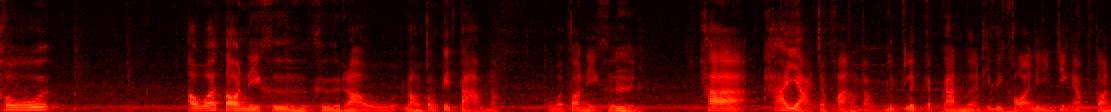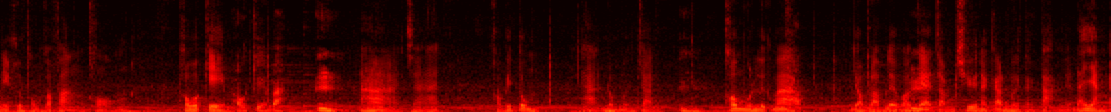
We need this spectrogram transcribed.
เขา เอาว่าตอนนี้คือคือเราเราต้องติดตามเนาะผมว่าตอนนี้คืออถ้าถ้าอยากจะฟังแบบลึกๆกับการเมืองที่วิเคราะห์อันนี้จริงๆอะตอนนี้คือผมก็ฟังของ power game เขาเกมป่ะอืมอ่าใช่ฮะของพี่ตุ้มนะฮะหนุ่มเมืองจันทร์อืมข้อมูลลึกมากครับยอมรับเลยว่าอืมแกจำชื่อนักการเมืองต่างๆเนี่ยได้ยังไง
